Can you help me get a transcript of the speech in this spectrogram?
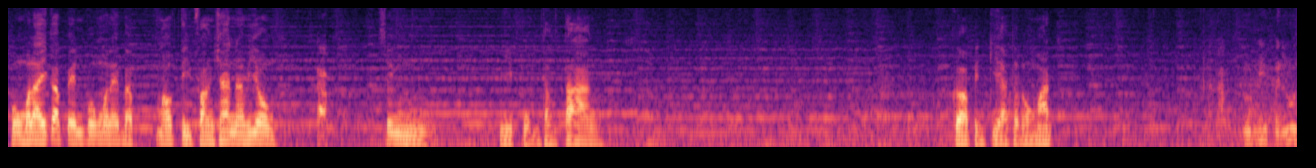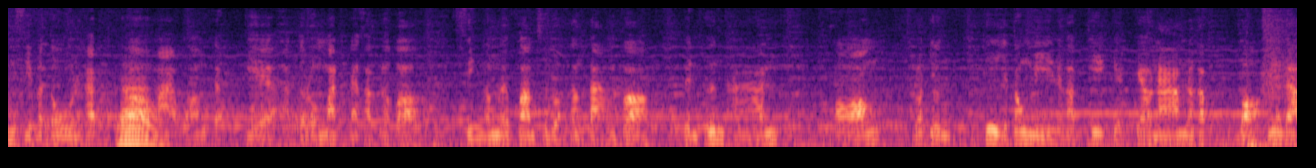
พวงมาลัยก็เป็นพวงมาลัยแบบมัลติฟัง c t ชันนะพี่โยงครับ ซึ่งมีปุ่มต่างๆ ก็เป็นเกียร์อัตโนมัตินะครับรุ่นนี้เป็นรุ่น 4 ประตูนะครับอ่าก็มาพร้อมกับเกียร์อัตโนมัตินะครับ แล้วก็สิ่งอำนวยความสะดวกต่างๆ ก็เป็นพื้นฐานของ รถยนต์ที่จะต้องมีนะครับที่เก็บแก้วน้ำนะครับเบาะเนี่ยก็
